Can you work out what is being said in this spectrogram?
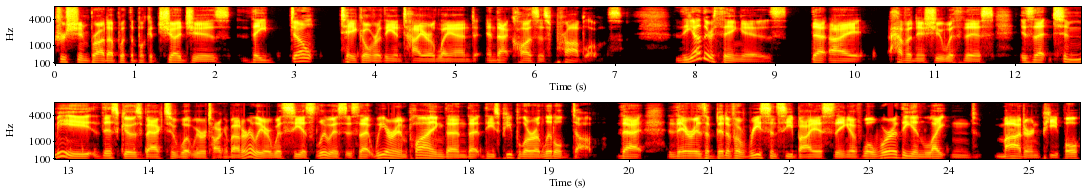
Christian brought up with the book of Judges, they don't take over the entire land, and that causes problems. The other thing is that I have an issue with this is that to me, this goes back to what we were talking about earlier with C.S. Lewis is that we are implying then that these people are a little dumb, that there is a bit of a recency bias thing of, well, we're the enlightened modern people,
